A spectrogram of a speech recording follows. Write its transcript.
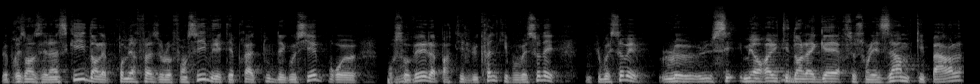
le président Zelensky, dans la première phase de l'offensive, il était prêt à tout négocier pour, euh, pour mmh. sauver la partie de l'Ukraine qui pouvait sauver. Qui pouvait sauver. Le, mais en réalité, dans la guerre, ce sont les armes qui parlent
